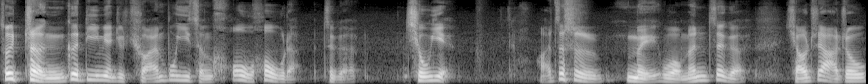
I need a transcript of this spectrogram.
所以整个地面就全部一层厚厚的这个秋叶，啊，这是美我们这个乔治亚州。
